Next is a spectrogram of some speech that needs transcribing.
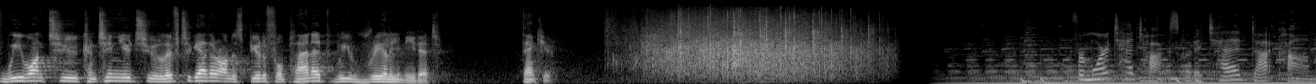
we want to continue to live together on this beautiful planet, we really need it. Thank you. For more TED Talks, go to TED.com.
